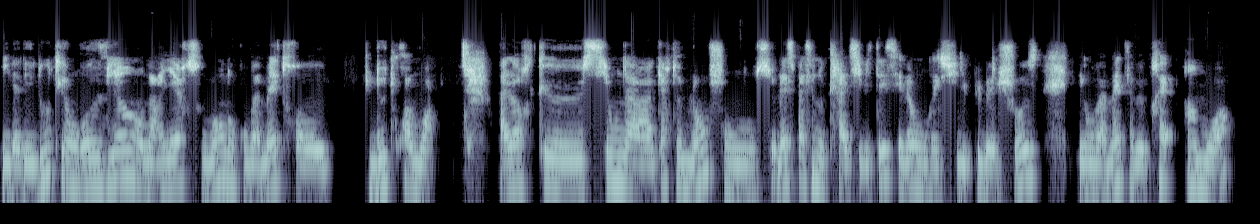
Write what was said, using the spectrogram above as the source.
il a des doutes et on revient en arrière souvent, donc on va mettre euh, deux, trois mois. Alors que si on a carte blanche, on se laisse passer notre créativité, c'est là où on réussit les plus belles choses et on va mettre à peu près un mois.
